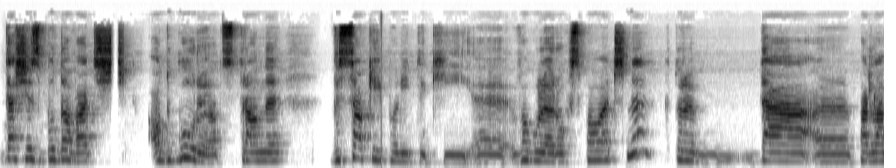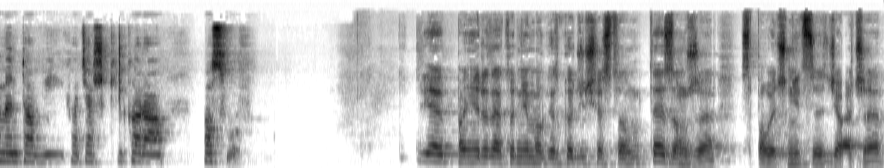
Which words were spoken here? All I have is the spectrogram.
da się zbudować od góry, od strony wysokiej polityki w ogóle ruch społeczny? Który da e, parlamentowi chociaż kilkoro posłów? Ja, panie redaktor, nie mogę zgodzić się z tą tezą, że społecznicy, działacze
